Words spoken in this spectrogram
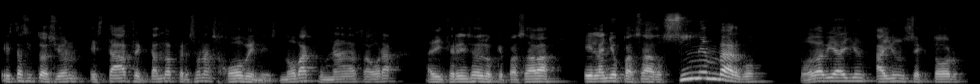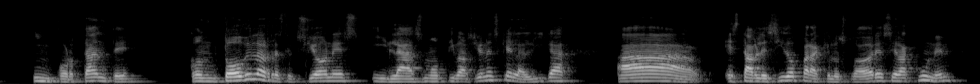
esta situación está afectando a personas jóvenes, no vacunadas ahora, a diferencia de lo que pasaba el año pasado. Sin embargo, todavía hay un, hay un sector importante con todas las restricciones y las motivaciones que la liga ha establecido para que los jugadores se vacunen,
